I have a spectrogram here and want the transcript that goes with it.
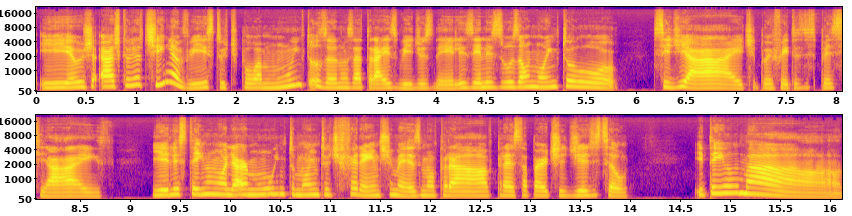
E eu já, acho que eu já tinha visto, tipo, há muitos anos atrás, vídeos deles. E eles usam muito CGI, tipo, efeitos especiais. E eles têm um olhar muito, muito diferente mesmo para essa parte de edição. E tem uma,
